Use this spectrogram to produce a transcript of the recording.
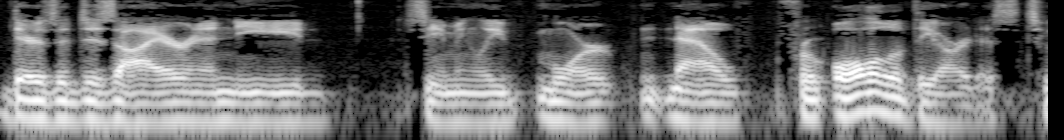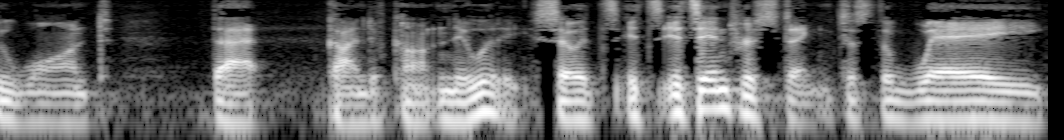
There's a desire and a need, seemingly more now, for all of the artists who want that kind of continuity. So it's it's it's interesting just the way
